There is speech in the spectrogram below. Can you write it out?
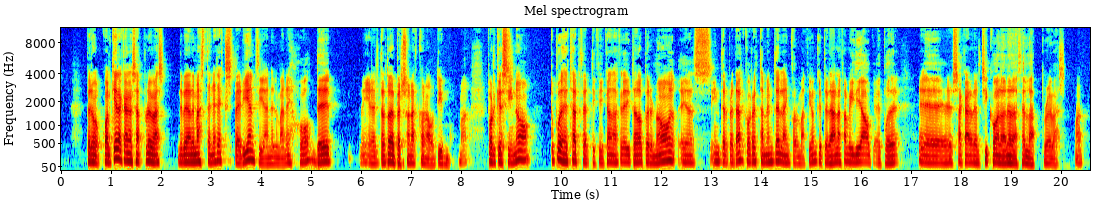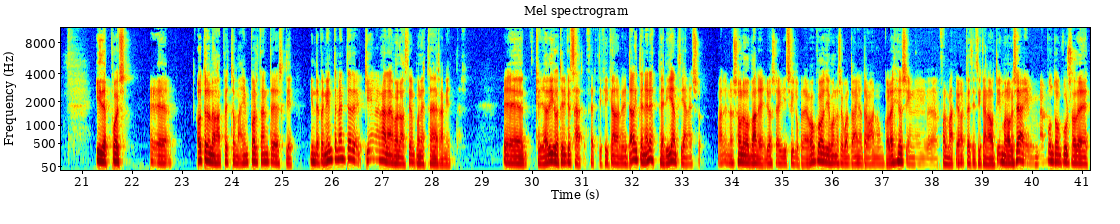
pero cualquiera que haga esas pruebas debe además tener experiencia en el manejo de y en el trato de personas con autismo. Porque si no, tú puedes estar certificado, acreditado, pero no es interpretar correctamente la información que te da la familia o que puede eh, sacar del chico a la hora de hacer las pruebas. Y después, eh, otro de los aspectos más importantes es que, independientemente de quién haga la evaluación con estas herramientas, eh, que ya digo, tiene que estar certificado, acreditado y tener experiencia en eso. ¿Vale? No solo, vale, yo soy psicopedagogo, llevo no sé cuántos años trabajando en un colegio sin eh, formación específica en autismo, lo que sea, y me apunto a un curso de,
